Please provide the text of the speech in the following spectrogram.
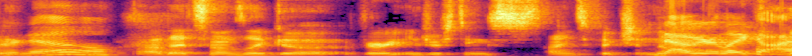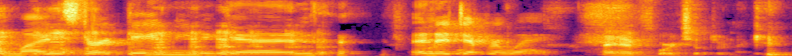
never know. Wow, that sounds like a very interesting science fiction. Now you're like, I might start gaming again in a different way. I have four children. I can't.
